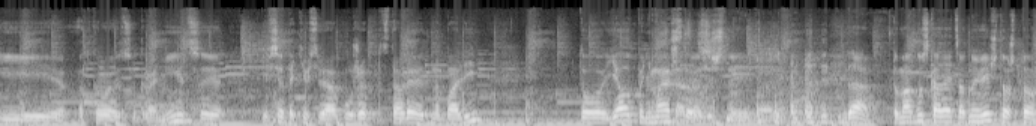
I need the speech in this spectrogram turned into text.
и откроются границы, и все такие себя уже представляют на Бали, то я вот понимаю, что... Да, то могу сказать одну вещь, то что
